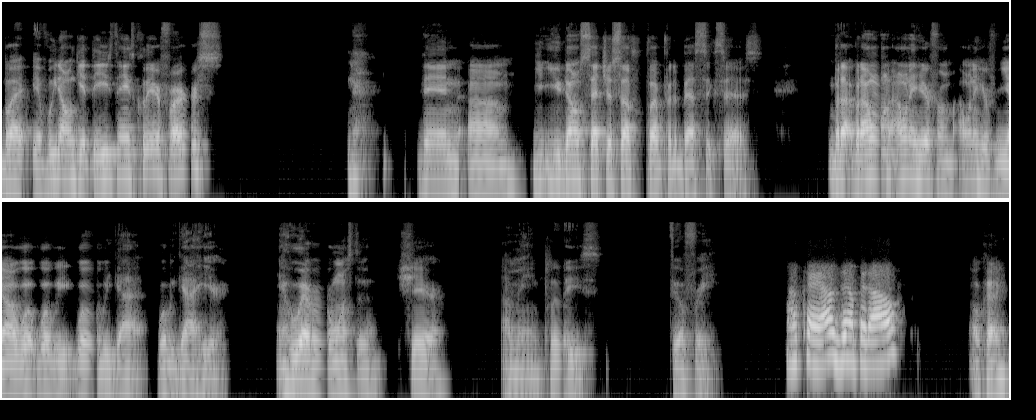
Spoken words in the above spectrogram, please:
But if we don't get these things clear first, then um, you, you don't set yourself up for the best success. But I, but I want I want to hear from I want to hear from y'all what what we what we got what we got here, and whoever wants to share, I mean, please feel free. Okay, I'll jump it off. Okay.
